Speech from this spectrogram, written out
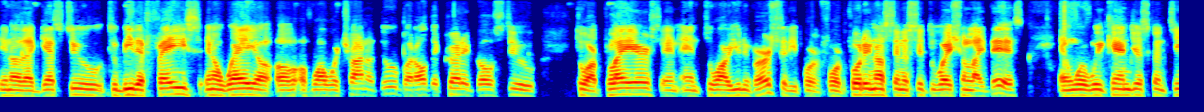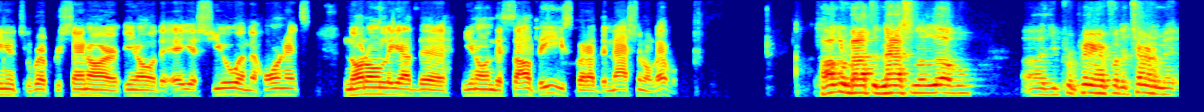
you know that gets to to be the face in a way of, of what we're trying to do but all the credit goes to to our players and and to our university for for putting us in a situation like this and where we can just continue to represent our you know the ASU and the Hornets not only at the you know in the southeast but at the national level talking about the national level uh, you're preparing for the tournament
